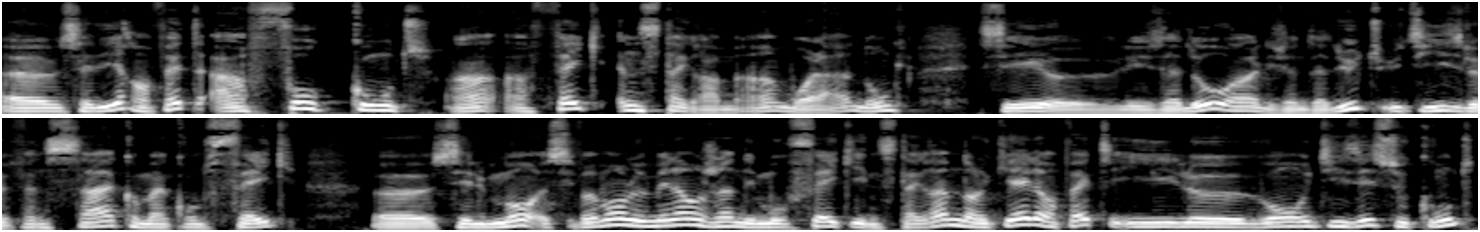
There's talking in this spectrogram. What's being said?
euh, c'est-à-dire en fait un faux compte, hein, un fake Instagram. Hein, voilà, donc c'est euh, les ados, les jeunes adultes utilisent le Finsta comme un compte fake. Euh, c'est vraiment le mélange des mots fake et Instagram dans lequel en fait ils vont utiliser ce compte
